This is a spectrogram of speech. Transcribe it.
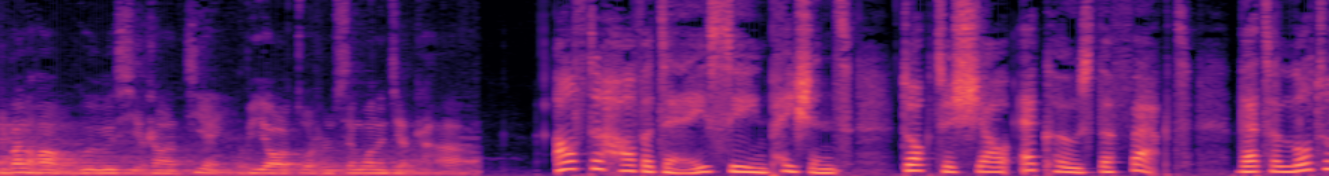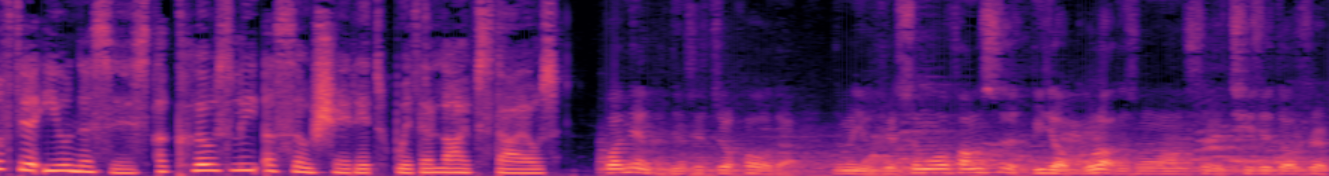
一般的话，我会写上建议，必要做成相关的检查。After half a day seeing patients, Dr. Xiao echoes the fact that a lot of their illnesses are closely associated with their lifestyles. 观念肯定是滞后的。那么有些生活方式比较古老的生活方式，其实都是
